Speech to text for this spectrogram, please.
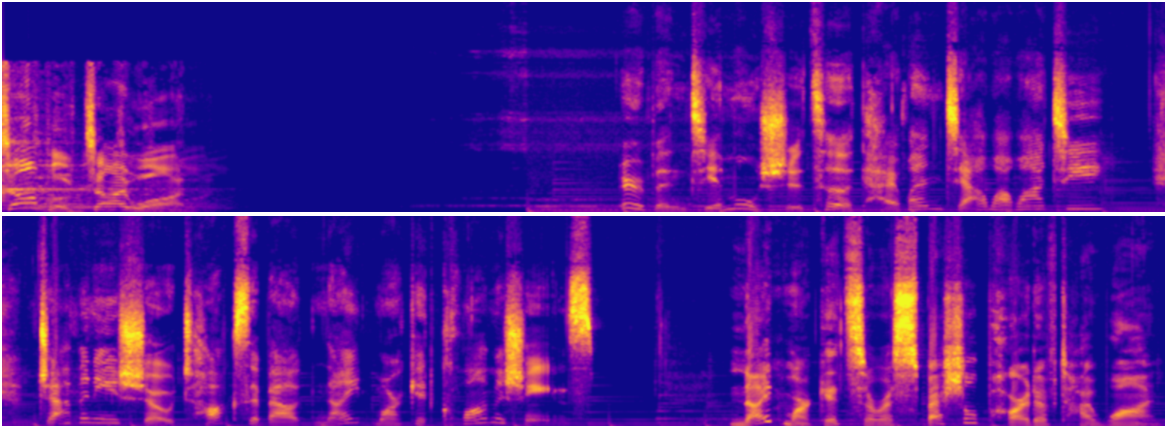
Top of Taiwan. 日本节目实测台湾夹娃娃机。Japanese show talks about night market claw machines. Night markets are a special part of Taiwan.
